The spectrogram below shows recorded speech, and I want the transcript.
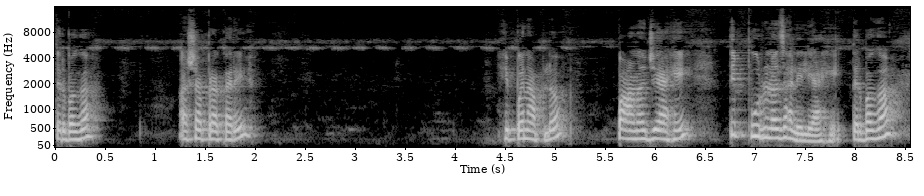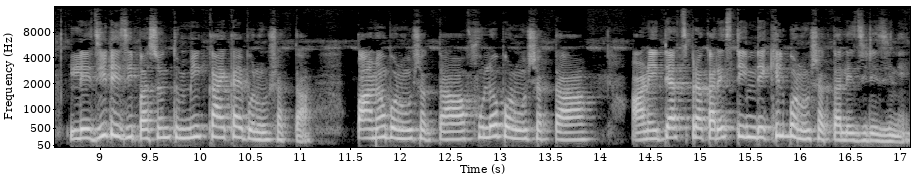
तर बघा अशा प्रकारे हे पण आपलं पानं जे आहे ते पूर्ण झालेले आहे. तर बघा लेझी डेझीपासून तुम्ही काय काय बनवू शकता? पानं बनवू शकता फुलं बनवू शकता आणि त्याच प्रकारे स्टीम देखील बनवू शकता लेझी डेझीने.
